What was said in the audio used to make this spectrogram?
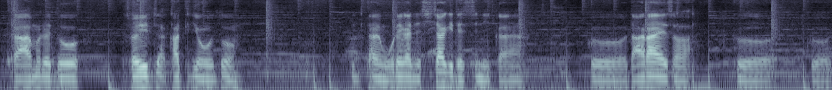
그러니까 아무래도 저희 같은 경우도 일단 올해가 이제 시작이 됐으니까 그 나라에서 그, 그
